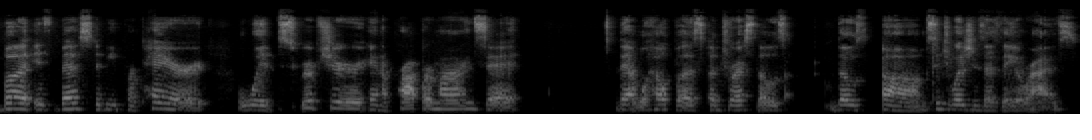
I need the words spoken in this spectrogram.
But it's best to be prepared with scripture and a proper mindset that will help us address those those um, situations as they arise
